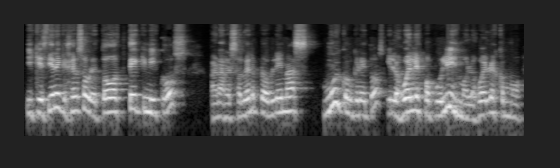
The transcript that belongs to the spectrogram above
Y que tienen que ser sobre todo técnicos para resolver problemas muy concretos y los vuelves populismo, los vuelves como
